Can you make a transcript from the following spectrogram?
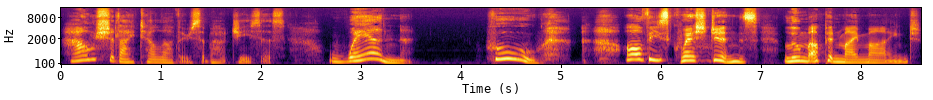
How should I tell others about Jesus? When who? All these questions loom up in my mind.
